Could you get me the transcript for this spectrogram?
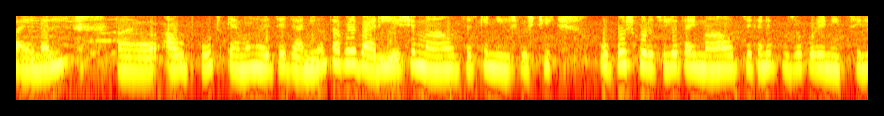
ফাইনাল আউটপুট কেমন হয়েছে জানিও। তারপরে বাড়ি এসে মা হচ্ছে আজকে নীলষষ্ঠীর উপোস করেছিল, তাই মা হচ্ছে এখানে পুজো করে নিচ্ছিল।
